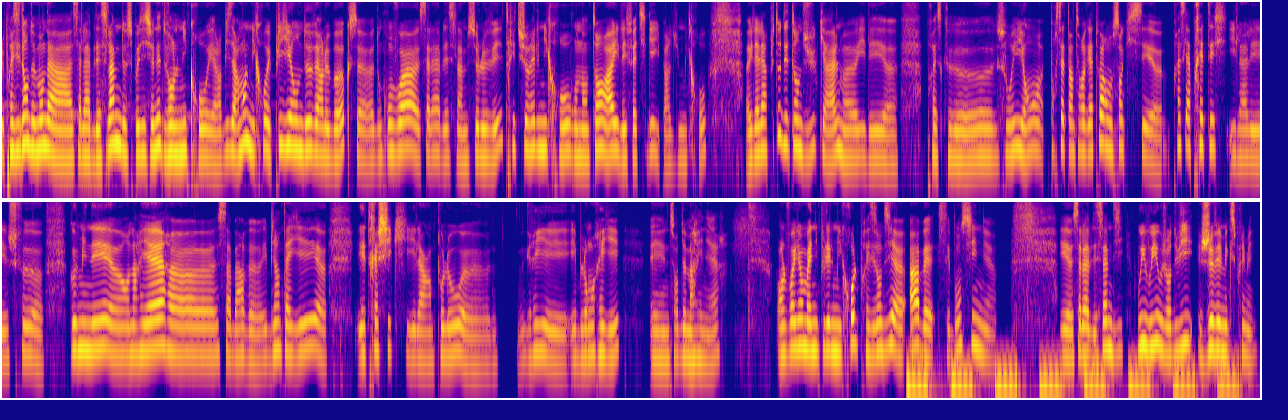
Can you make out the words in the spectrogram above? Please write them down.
Le président demande à Salah Abdeslam de se positionner devant le micro. Et alors, bizarrement, le micro est plié en deux vers le box. Euh, donc, on voit Salah Abdeslam se lever, triturer le micro. On entend, ah, il est fatigué, il parle du micro. Euh, il a l'air plutôt détendu, calme. Euh, il est presque souriant. Pour cet interrogatoire, on sent qu'il s'est presque apprêté. Il a les cheveux gominés en arrière. sa barbe est bien taillée. il est très chic. Il a un polo gris et blanc rayé et une sorte de marinière. En le voyant manipuler le micro, le président dit euh, Ah, ben c'est bon signe. Et euh, Salah Abdeslam dit Oui, oui, aujourd'hui, je vais m'exprimer.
